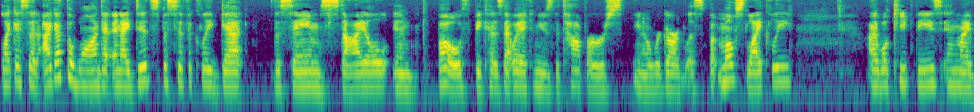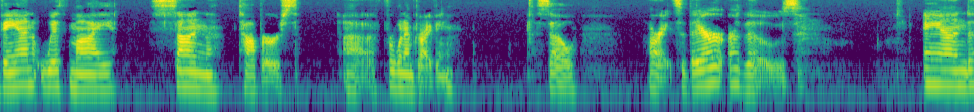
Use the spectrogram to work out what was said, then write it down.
like I said, I got the Wanda and I did specifically get the same style in both because that way I can use the toppers, you know, regardless. But most likely I will keep these in my van with my sun toppers uh, for when I'm driving. So, all right, so there are those. And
